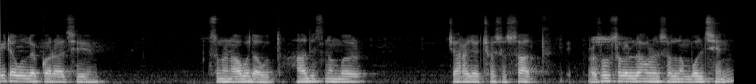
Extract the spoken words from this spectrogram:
এইটা উল্লেখ করা আছে সুনান আবু দাউদ, হাদিস নম্বর চার হাজার ছশো সাত। রসুল সাল্লাহ সাল্লাম বলছেন,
